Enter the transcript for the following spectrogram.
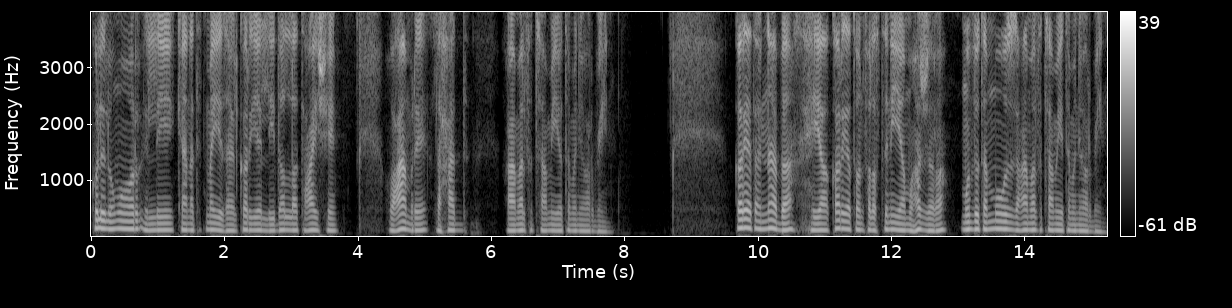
كل الأمور اللي كانت تميز هاي القرية اللي ضلت عايشة وعامرة لحد عام 1948 قرية عنابة هي قرية فلسطينية مهجرة منذ تموز عام 1948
